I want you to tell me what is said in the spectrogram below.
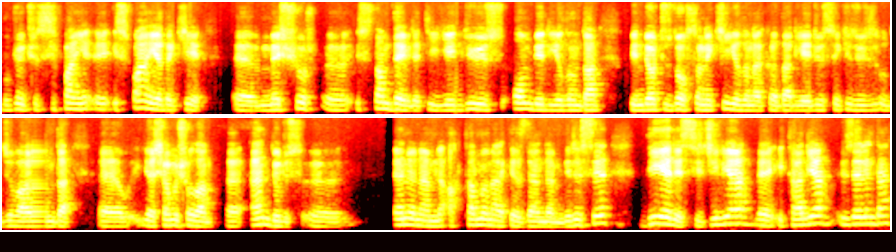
bugünkü İspanya, e, İspanya'daki e, meşhur e, İslam Devleti 711 yılından 1492 yılına kadar 700-800 yıl civarında e, yaşamış olan e, Endülüs e, en önemli aktarma merkezlerinden birisi. Diğeri Sicilya ve İtalya üzerinden,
